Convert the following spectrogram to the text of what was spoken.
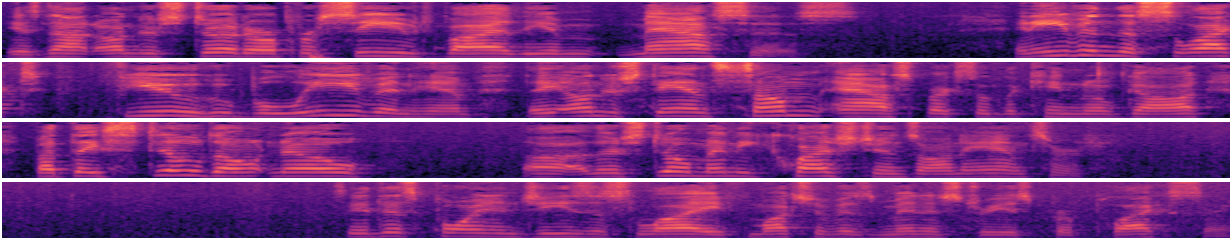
is not understood or perceived by the masses. And even the select few who believe in him, they understand some aspects of the kingdom of God, but they still don't know. Uh, there's still many questions unanswered. See, at this point in Jesus' life, much of his ministry is perplexing,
